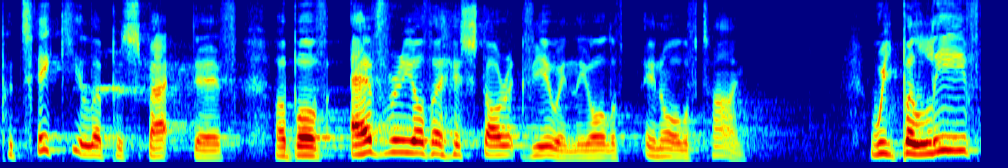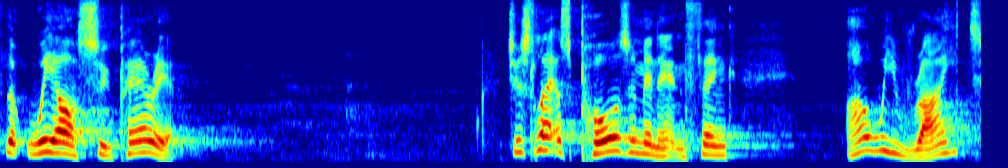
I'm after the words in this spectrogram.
particular perspective above every other historic view in, the all of, in all of time. We believe that we are superior. Just let us pause a minute and think are we right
